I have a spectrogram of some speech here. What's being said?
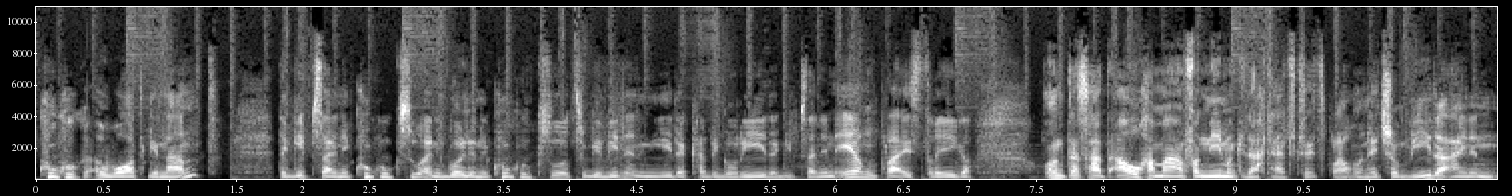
Kuckuck Award genannt. Da gibt es eine Kuckucksuhr, eine goldene Kuckucksuhr zu gewinnen in jeder Kategorie. Da gibt es einen Ehrenpreisträger. Und das hat auch am Anfang niemand gedacht, jetzt brauchen wir nicht schon wieder einen,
